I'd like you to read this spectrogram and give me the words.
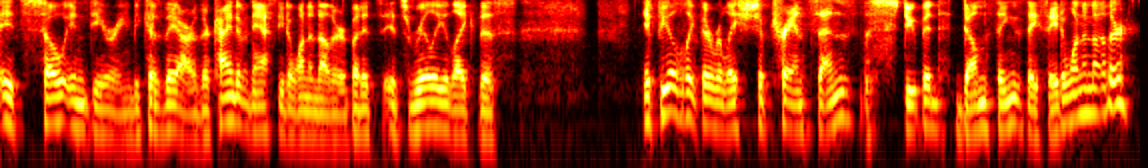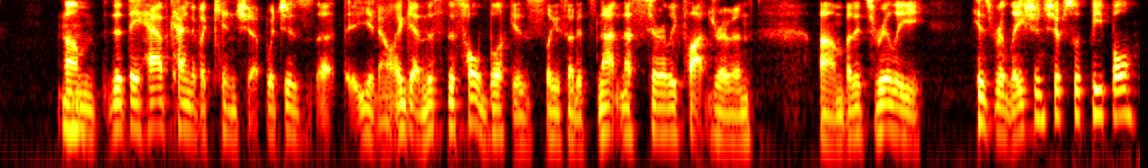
it's so endearing because they are. They're kind of nasty to one another, but it's it's really like this. It feels like their relationship transcends the stupid, dumb things they say to one another. Mm-hmm. Um, that they have kind of a kinship, which is, uh, you know, again, this this whole book is like I said, it's not necessarily plot driven, um, but it's really his relationships with people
